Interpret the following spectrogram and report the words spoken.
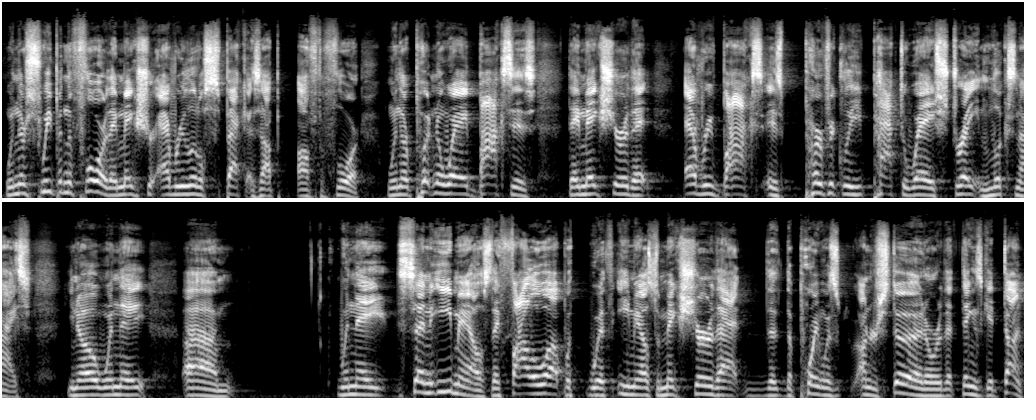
when they're sweeping the floor, they make sure every little speck is up off the floor. When they're putting away boxes, they make sure that every box is perfectly packed away straight and looks nice. You know, when they um, when they send emails, they follow up with, with emails to make sure that the, the point was understood or that things get done.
